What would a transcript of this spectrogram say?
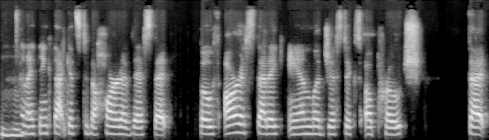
Mm-hmm. And I think that gets to the heart of this that both our aesthetic and logistics approach that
